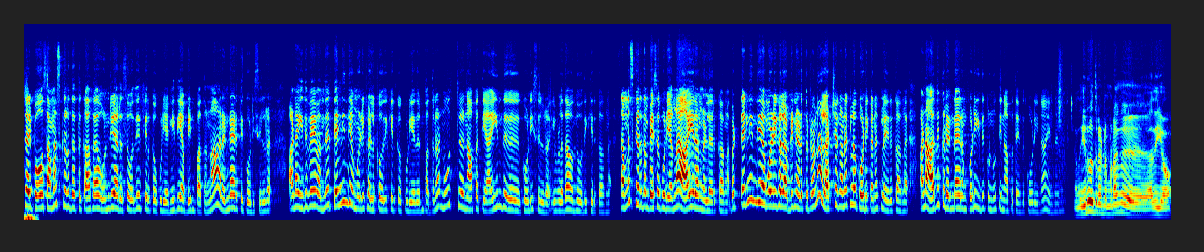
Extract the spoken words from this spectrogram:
சார் இப்போ சமஸ்கிருதத்துக்காக ஒன்றிய அரசு ஒதுக்கி இருக்கக்கூடிய நிதி அப்படின்னு பார்த்தோம்னா ரெண்டாயிரத்தி கோடி சில்லற. ஆனால் இதுவே வந்து தென்னிந்திய மொழிகளுக்கு ஒதுக்கி இருக்கக்கூடியதுன்னு பார்த்தோம்னா நூற்று நாற்பத்தி ஐந்து கோடி சில்லற. இவ்வளவுதான் வந்து ஒதுக்கியிருக்காங்க. சமஸ்கிருதம் பேசக்கூடியவங்க ஆயிரங்களில் இருக்காங்க. பட் தென்னிந்திய மொழிகள் அப்படின்னு எடுத்துட்டோம்னா லட்சக்கணக்கில் கோடி கணக்கில் இருக்காங்க. ஆனால் அதுக்கு ரெண்டாயிரம் கோடி இதுக்கு நூற்றி நாற்பத்தைந்து கோடினா என்னன்னு? அந்த இருபத்தி ரெண்டு மடங்கு அதிகம்.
